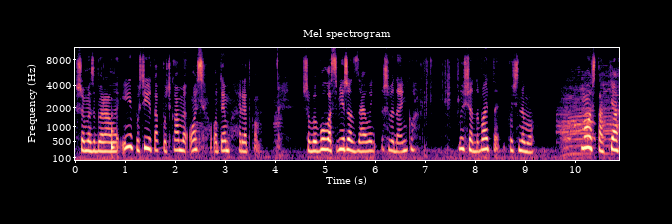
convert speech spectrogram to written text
що ми збирали. І посію так пучками ось отим рядком. Щоб була свіжа зелень швиденько. Ну що, давайте почнемо. Ну, ось так. Я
